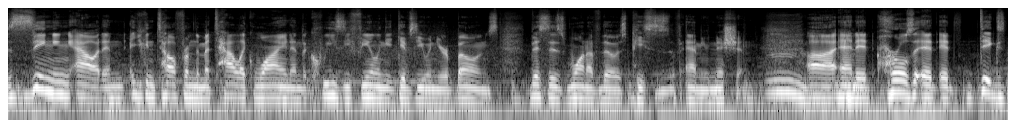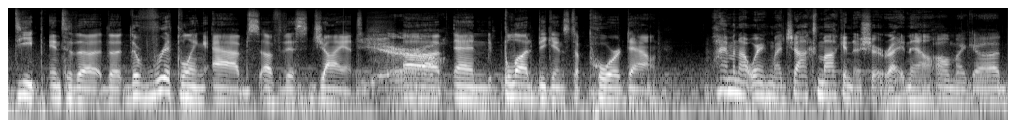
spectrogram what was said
zinging out, and you can tell from the metallic whine and the queasy feeling it gives you in your bones. This is one of those pieces of ammunition, uh, and it hurls it. It digs deep into the the, the rippling abs of this giant, uh, and blood begins to pour down. Why am I not wearing my Jocks Machina shirt right now? Oh my god.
